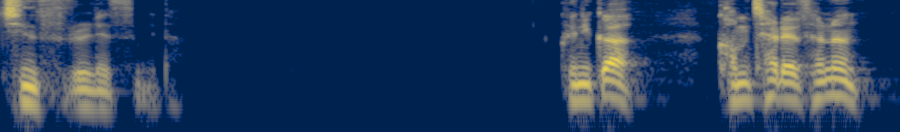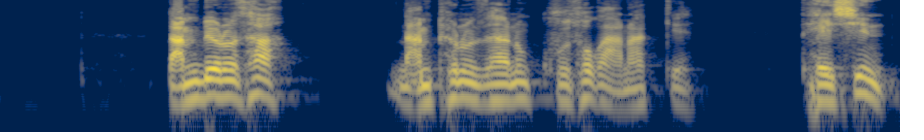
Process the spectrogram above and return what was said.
진술을 했습니다. 그러니까 검찰에서는 남 변호사, 남 변호사는 구속 안 할게. 대신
